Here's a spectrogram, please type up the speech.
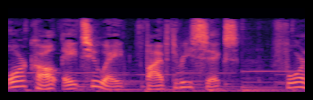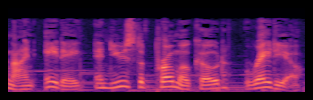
or call 828 536 4988 and use the promo code RADIO.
